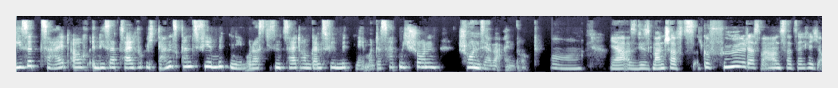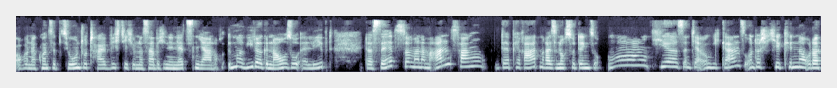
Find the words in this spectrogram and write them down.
diese Zeit auch in dieser Zeit wirklich ganz, ganz viel mitnehmen oder aus diesem Zeitraum ganz viel mitnehmen. Und das hat mich schon, schon sehr beeindruckt. Oh. Ja, also dieses Mannschaftsgefühl, das war uns tatsächlich auch in der Konzeption total wichtig. Und das habe ich in den letzten Jahren auch immer wieder genauso erlebt, dass selbst wenn man am Anfang der Piratenreise noch so denkt, so, oh, hier sind ja irgendwie ganz unterschiedliche Kinder oder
